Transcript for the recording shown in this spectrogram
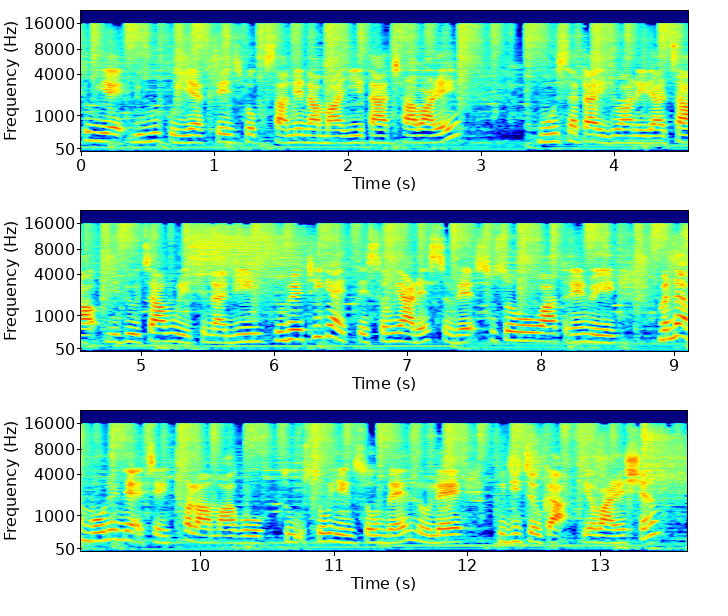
သူ့ရဲ့လူမှုကွန်ရက် Facebook စာမျက်နှာမှာရေးသားထားပါတယ်။မိုးဆက်တိုက်ရွာနေတာကြောင့်မြေပြိုကျမှုတွေဖြစ်နိုင်ပြီးလူတွေထိခိုက်သေဆုံးရတယ်ဆိုတဲ့ဆိုးဆိုးဝါးသတင်းတွေမနက်မိုးလင်းတဲ့အချိန်ထွက်လာမှာကိုသူအစိုးရိမ်ဆုံးပဲလို့လည်းဝန်ကြီးချုပ်ကပြောပါတယ်ရှင်။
